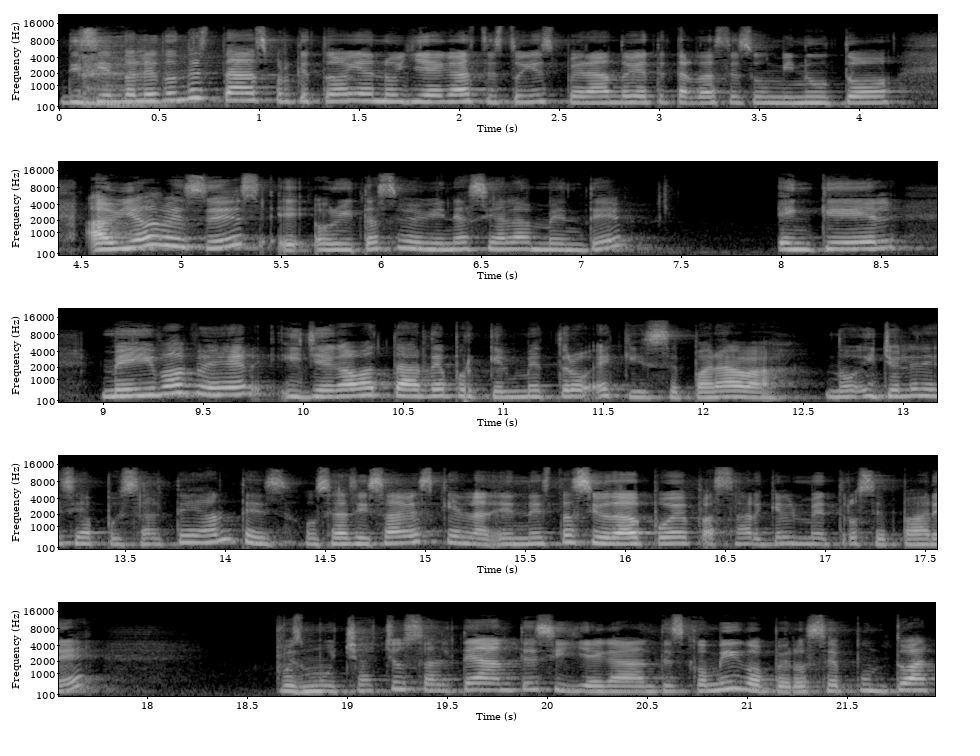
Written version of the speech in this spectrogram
Diciéndole, ¿dónde estás? Porque todavía no llegas, te estoy esperando, ya te tardaste un minuto. Había veces, eh, ahorita se me viene así a la mente, en que él me iba a ver y llegaba tarde porque el metro X se paraba, ¿no? Y yo le decía, pues salte antes. O sea, si sabes que en, en esta ciudad puede pasar que el metro se pare, pues muchachos, salte antes y llega antes conmigo, pero sé puntual.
